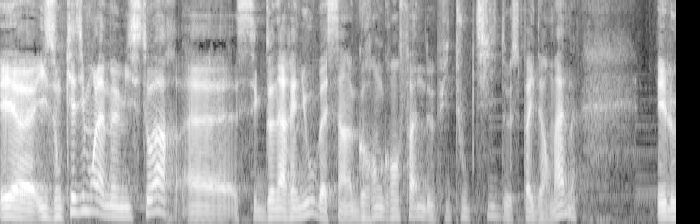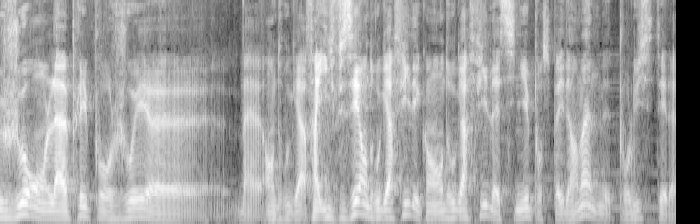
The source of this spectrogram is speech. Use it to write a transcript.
Et euh, ils ont quasiment la même histoire. Euh, c'est que Donald Renew, bah, c'est un grand, grand fan depuis tout petit de Spider-Man. Et le jour où on l'a appelé pour jouer euh, bah, Andrew Gar... Enfin, il faisait Andrew Garfield, et quand Andrew Garfield a signé pour Spider-Man, pour lui, c'était la-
